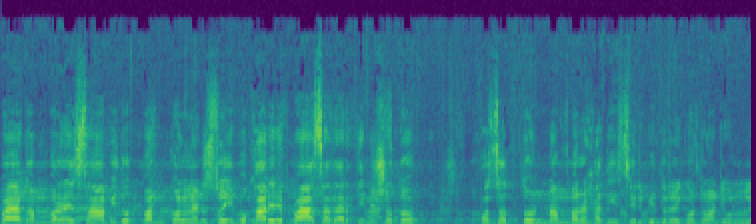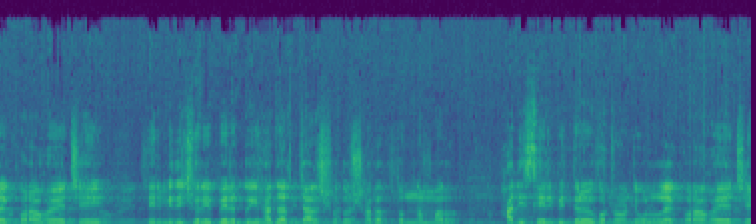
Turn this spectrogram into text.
পয়গম্বরের সাহাবী দুধ পান করলেন। সহিহ বুখারীর 5375 পঁচাত্তর নম্বর হাদিসের ভিতরে ঘটনাটি উল্লেখ করা হয়েছে। তিরমিদি শরীফের দুই হাজার চারশত সাতাত্তর নম্বর হাদিসের ভিতরে ঘটনাটি উল্লেখ করা হয়েছে।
